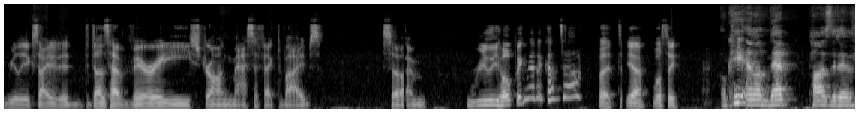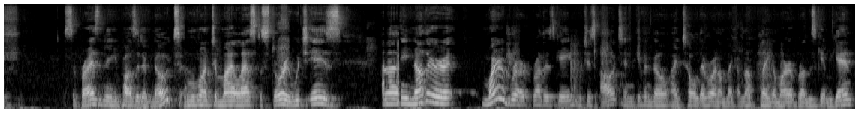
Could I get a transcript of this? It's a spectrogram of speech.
really excited. It does have very strong Mass Effect vibes. So I'm really hoping that it comes out. But yeah, we'll see. Okay, and on that positive, surprisingly positive note, move on to my last story, which is uh, another Mario Brothers game, which is out. And even though I told everyone, I'm like, I'm not playing a Mario Brothers game again,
